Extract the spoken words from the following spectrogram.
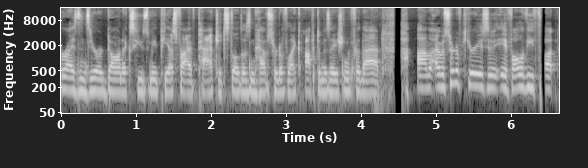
Horizon Zero Dawn, excuse me, PS5 patch. It still doesn't have sort of like optimization for that. Um, I was sort of curious if all of you thought,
